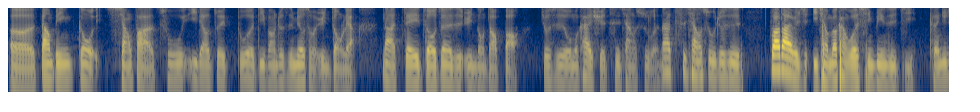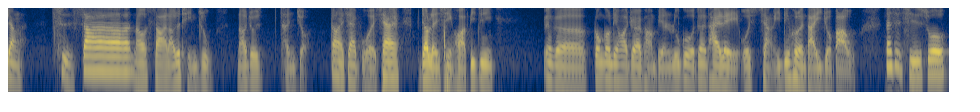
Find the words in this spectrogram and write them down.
呃当兵跟我想法出意料最多的地方，就是没有什么运动量。那这一周真的是运动到爆，就是我们开始学刺枪术了。那刺枪术就是。不知道大家以前有没有看过《新兵日记》？可能就这样刺杀，然后杀，然后就停住，然后就很久。当然现在不会，现在比较人性化。毕竟那个公共电话就在旁边，如果我真的太累，我想一定会有人打一九八五。但是其实说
